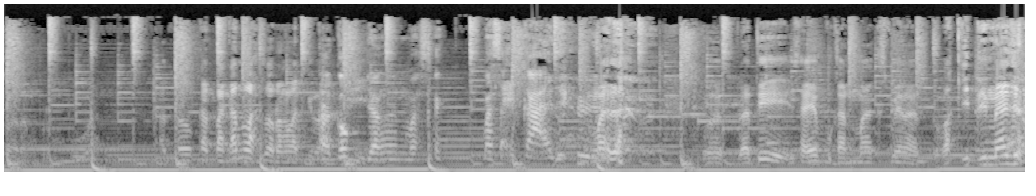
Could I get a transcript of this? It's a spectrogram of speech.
seorang perempuan atau katakanlah seorang laki-laki. Kagok jangan Mas Ek, Mas Eka aja. Mas, berarti saya bukan Max Menan, Wakidin aja.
